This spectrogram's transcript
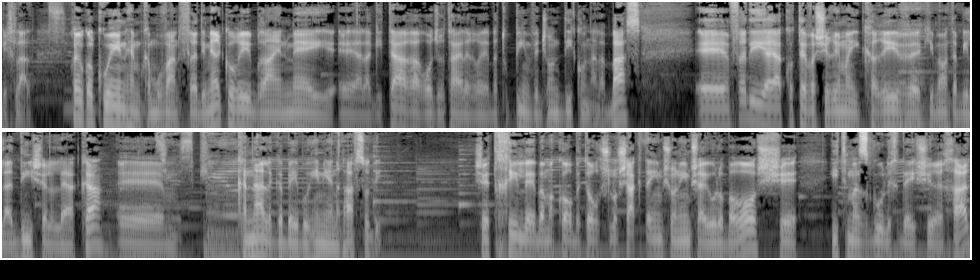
בכלל. קודם כל קווין הם כמובן פרדי מרקורי, בריאן מיי אה, על הגיטרה, רוג'ר טיילר אה, בתופים וג'ון דיקון על הבאס. אה, פרדי היה כותב השירים העיקרי וכמעט הבלעדי של הלהקה, אה, כנ"ל לגבי Bohemian Rhapsody, שהתחיל אה, במקור בתור שלושה קטעים שונים שהיו לו בראש, שהתמזגו לכדי שיר אחד.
